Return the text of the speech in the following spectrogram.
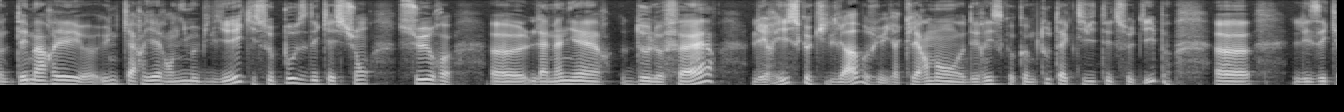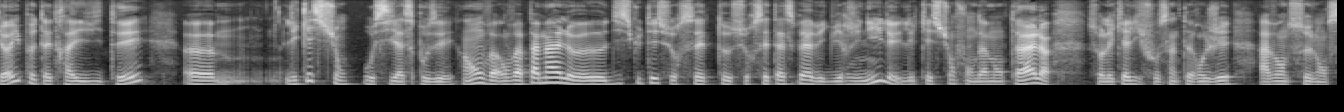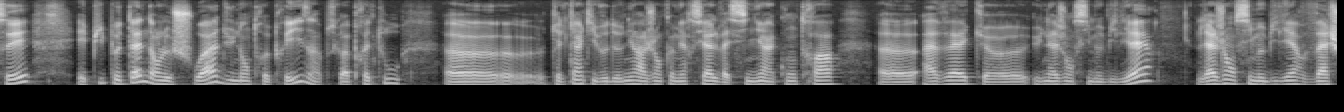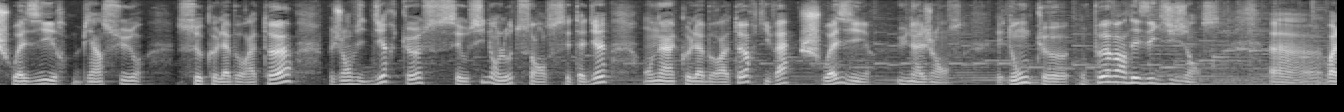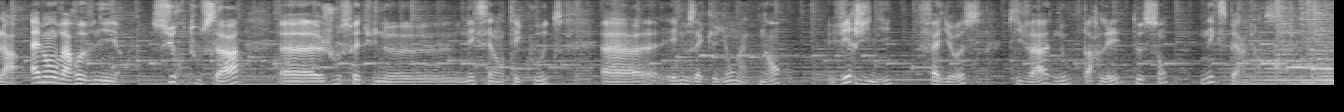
démarrer une carrière en immobilier, qui se posent des questions sur la manière de le faire, les risques qu'il y a, parce qu'il y a clairement euh, des risques comme toute activité de ce type, euh, les écueils peut-être à éviter, euh, les questions aussi à se poser. Hein. on, va, pas mal discuter sur, cette, cet aspect avec Virginie, les, questions fondamentales sur lesquelles il faut s'interroger avant de se lancer, et puis peut-être dans le choix d'une entreprise, parce qu'après tout, quelqu'un qui veut devenir agent commercial va signer un contrat euh, avec euh, une agence immobilière. L'agence immobilière va choisir, bien sûr, ce collaborateur. J'ai envie de dire que c'est aussi dans l'autre sens. C'est-à-dire, on a un collaborateur qui va choisir une agence. Et donc, euh, on peut avoir des exigences. voilà. Eh ben, on va revenir sur tout ça. je vous souhaite une excellente écoute. et nous accueillons maintenant Virginie Fayos qui va nous parler de son expérience.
